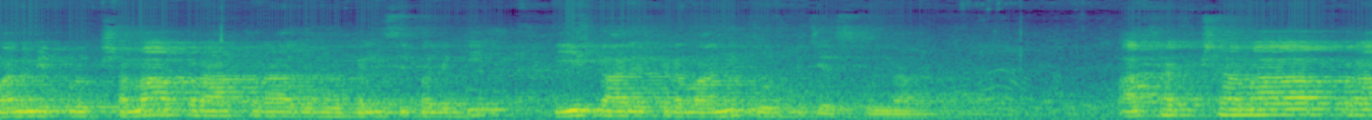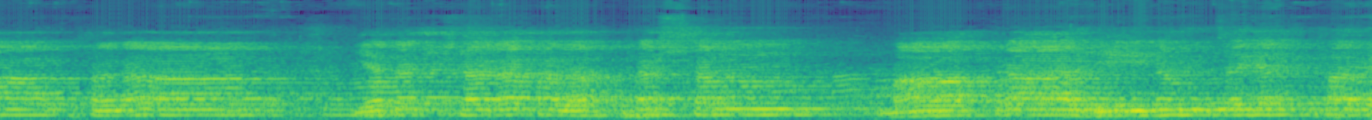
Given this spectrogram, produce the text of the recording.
మనం ఇప్పుడు క్షమాప్రార్థనాదులను కలిసి పలికి ఈ కార్యక్రమాన్ని పూర్తి చేసుకుందాం. अथ क्षमा प्रार्थना। यदक्षरपदभ्रष्टम् मात्राहीनम् च यत्फत्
